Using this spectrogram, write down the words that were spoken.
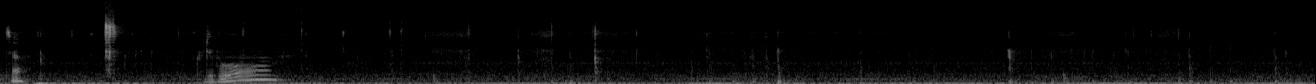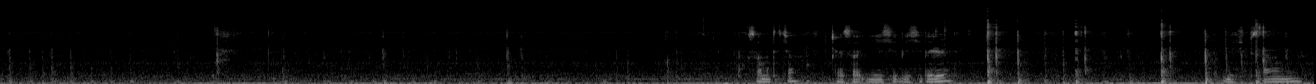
맞죠? 그리고 복사하면 되죠? 그래서 20, 21, 23그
